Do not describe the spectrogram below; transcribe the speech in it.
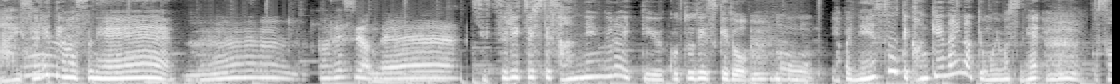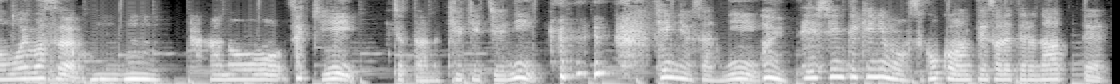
愛されてますね。うん。本当ですよね。設立して3年ぐらいっていうことですけど、うんもう、やっぱり年数って関係ないなって思いますね。うん。そう思います。うんうんあのーさっき、ちょっとあの、休憩中に、ケンニューさんに、はい。精神的にもすごく安定されてるなって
